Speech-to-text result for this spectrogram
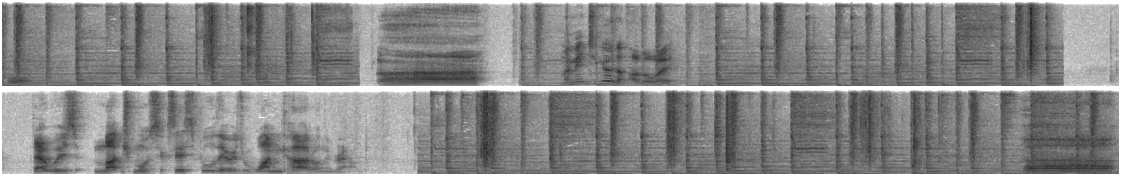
four. Am I meant to go the other way? That was much more successful. There is one card on the ground. Yes!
